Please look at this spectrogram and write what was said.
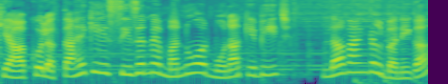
क्या आपको लगता है की इस सीज़न में मन्नू और मोना के बीच लव एंगल बनेगा?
